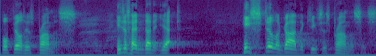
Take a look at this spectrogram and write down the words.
fulfilled his promise. He just hadn't done it yet. He's still a God that keeps his promises.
